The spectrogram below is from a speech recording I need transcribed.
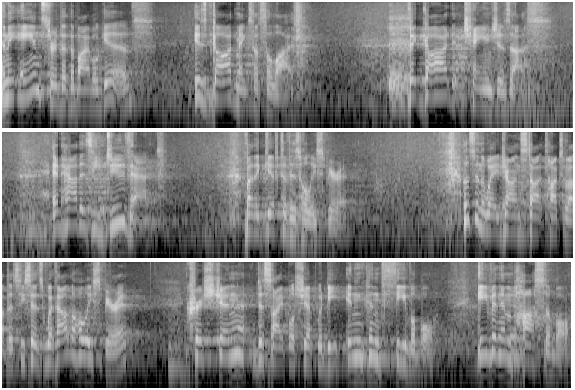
And the answer that the Bible gives is God makes us alive, that God changes us. And how does he do that? By the gift of his Holy Spirit. Listen to the way John Stott talks about this. He says, without the Holy Spirit, Christian discipleship would be inconceivable even impossible.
